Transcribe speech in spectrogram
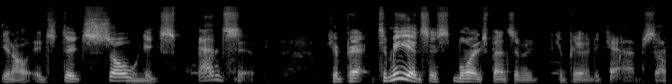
You know, it's it's so Mm. expensive. Compared to me, it's just more expensive compared to cabs. So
